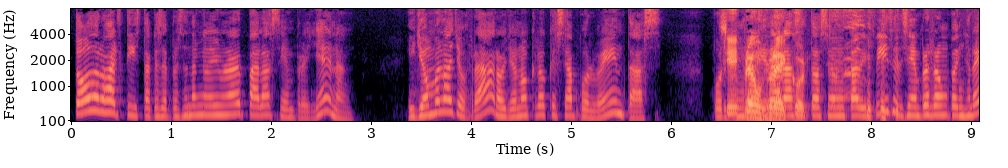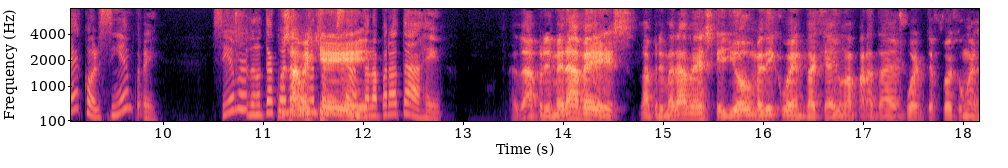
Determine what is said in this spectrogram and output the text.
todos los artistas que se presentan en el United Palace siempre llenan. Y yo me lo hallo raro, yo no creo que sea por ventas. Porque siempre un récord. La situación está difícil, siempre rompen récord, siempre. Siempre, ¿tú no te acuerdas de que el aparataje? La primera vez, la primera vez que yo me di cuenta que hay un aparataje fuerte fue con el,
